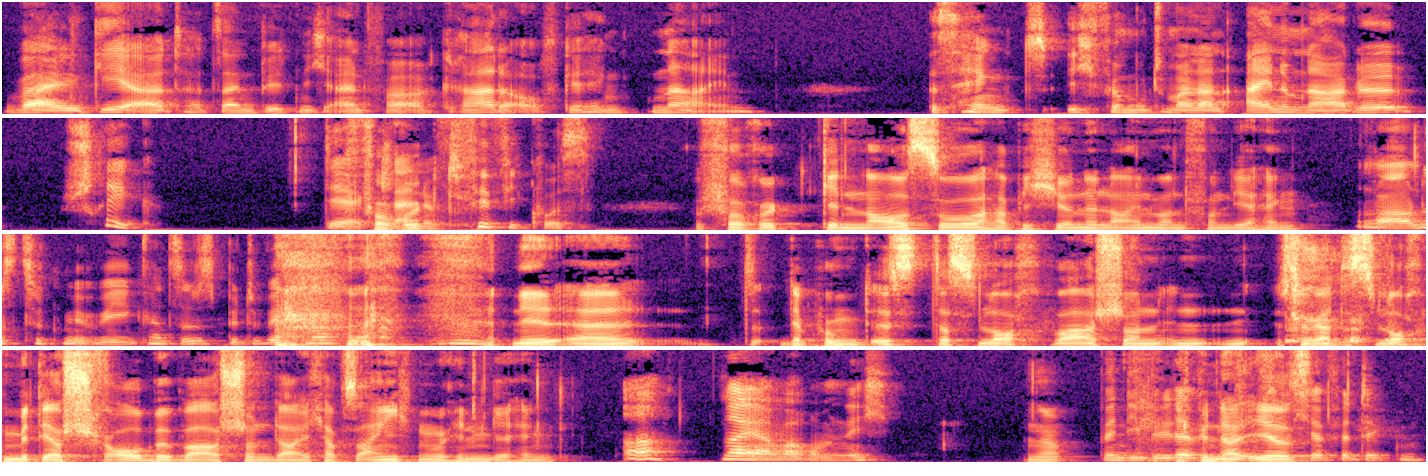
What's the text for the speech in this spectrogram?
Weil Gerd hat sein Bild nicht einfach gerade aufgehängt, nein. Es hängt, ich vermute mal, an einem Nagel schräg. Der Verrückt. kleine Pfiffikus. Verrückt, genau so habe ich hier eine Leinwand von dir hängen. Wow, das tut mir weh. Kannst du das bitte wegmachen? nee, äh, der Punkt ist, das Loch war schon in, sogar das Loch mit der Schraube war schon da. Ich habe es eigentlich nur hingehängt. Ah, naja, warum nicht? Ja. Wenn die Bilder ich bin da eher, sicher verdecken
